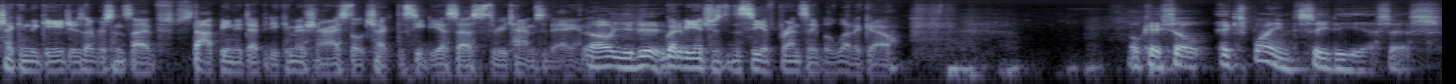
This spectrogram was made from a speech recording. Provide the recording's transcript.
checking the gauges ever since I've stopped being a deputy commissioner. I still check the CDSS three times a day. Oh, you do? I'm going to be interested to see if Brent's able to let it go. Okay, so explain CDSS.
